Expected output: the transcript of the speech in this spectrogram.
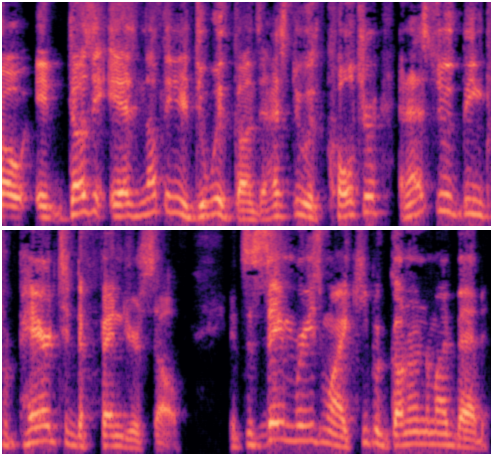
So it doesn't. It has nothing to do with guns. It has to do with culture, and it has to do with being prepared to defend yourself. It's the same reason why I keep a gun under my bed.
